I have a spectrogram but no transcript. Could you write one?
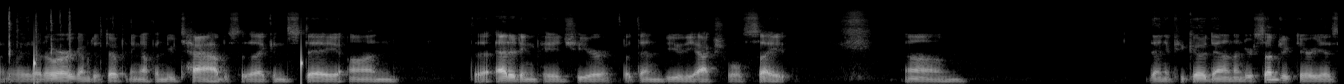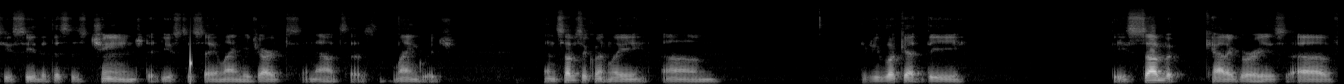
I'm just opening up a new tab so that I can stay on the editing page here, but then view the actual site. Um, then if you go down under subject areas, you see that this has changed. It used to say language arts, and now it says language. And subsequently, um, if you look at the the subcategories of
